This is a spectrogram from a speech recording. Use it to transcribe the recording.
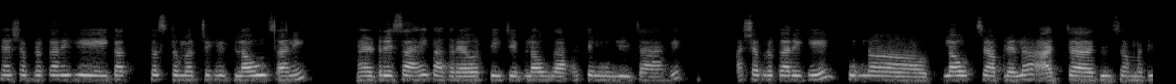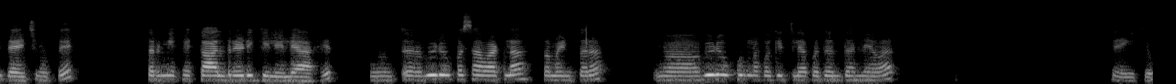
अशा प्रकारे हे एका कस्टमरचे हे ब्लाऊज आणि ड्रेस आहे घागऱ्यावरती जे ब्लाऊज आहे ते मुलीचा आहे. अशा प्रकारे हे पूर्ण ब्लाउजचे आपल्याला आजच्या दिवसामध्ये द्यायचे होते. तर मी हे काल रेडी केलेले आहेत. तर व्हिडिओ कसा वाटला कमेंट करा. व्हिडिओ पूर्ण बघितल्याबद्दल धन्यवाद. थँक्यू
